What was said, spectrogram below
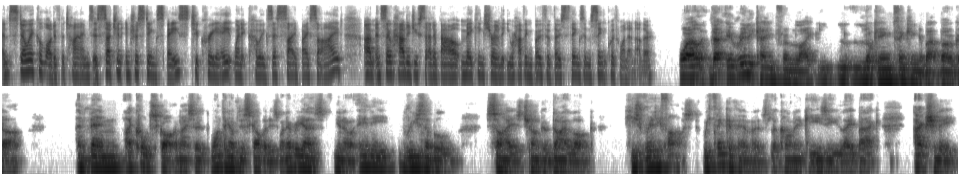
and stoic a lot of the times is such an interesting space to create when it coexists side by side. Um, and so how did you set about making sure that you were having both of those things in sync with one another? Well, that it really came from like looking, thinking about Bogart, and then I called Scott and I said, one thing I've discovered is whenever he has, you know, any reasonable size chunk of dialogue, he's really fast. We think of him as laconic, easy, laid back. Actually,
